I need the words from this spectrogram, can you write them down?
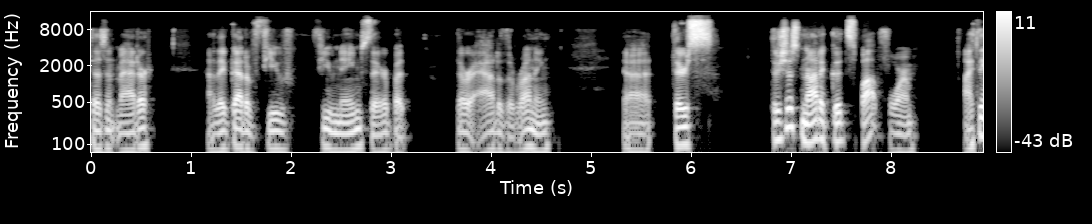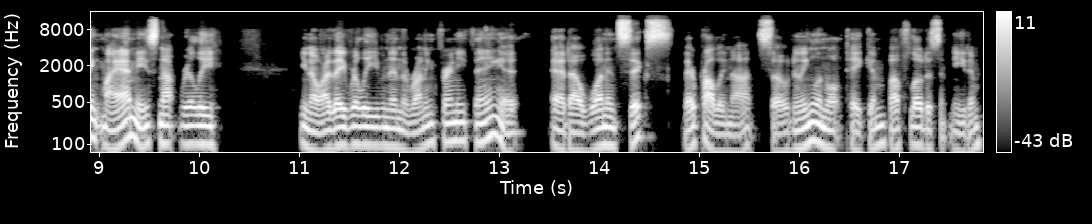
doesn't matter. Uh, they've got a few few names there, but they're out of the running. Uh, there's there's just not a good spot for him. I think Miami's not really, you know, are they really even in the running for anything at at uh, one and six? They're probably not. So New England won't take him. Buffalo doesn't need him.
